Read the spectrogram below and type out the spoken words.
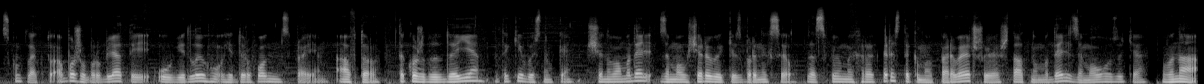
з комплекту або ж обробляти у відлигу гідрофонним спреєм. Автор також додає такі висновки, що нова модель зимових черевиків збройних сил за своїми характеристиками перевершує штатну модель зимового взуття. Вона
